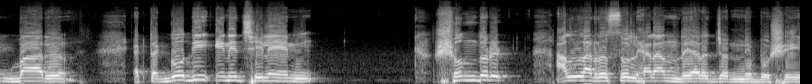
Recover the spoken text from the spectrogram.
একবার একটা গদি এনেছিলেন সুন্দর আল্লাহ রসুল হেলান দেওয়ার জন্য বসে।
